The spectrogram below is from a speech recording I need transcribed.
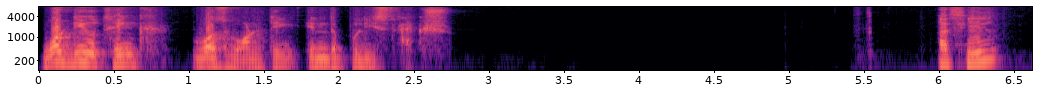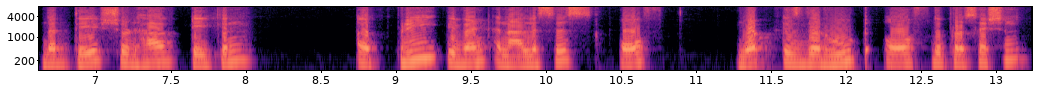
What do you think was wanting in the police action? I feel that they should have taken a pre-event analysis of what is the route of the procession.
